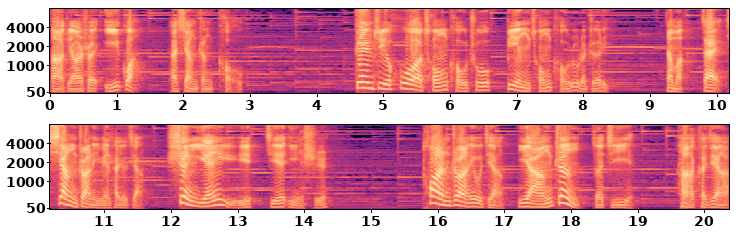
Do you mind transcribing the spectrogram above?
啊，比方说一卦，它象征口，根据祸从口出，病从口入的哲理，那么在象传里面，它就讲慎言语，节饮食。彖传又讲养正则吉也。哈，可见啊。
